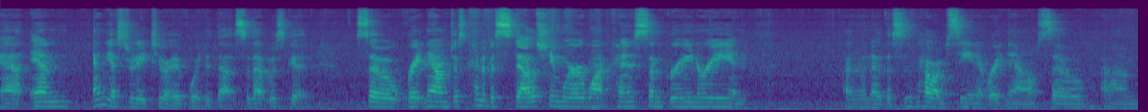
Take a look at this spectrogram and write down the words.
And, and, and yesterday too, I avoided that, so that was good. So right now I'm just kind of establishing where I want kind of some greenery and I don't know, this is how I'm seeing it right now. So um,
